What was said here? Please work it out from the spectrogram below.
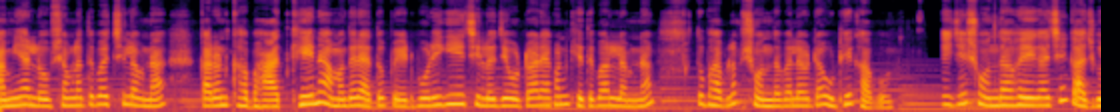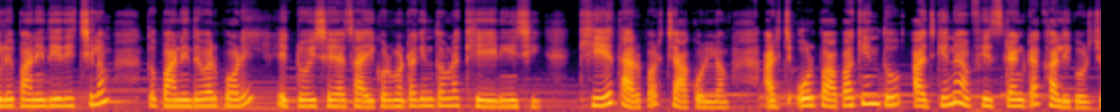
আমি আর লোভ সামলাতে পারছিলাম না, কারণ ভাত খেয়ে না আমাদের এত পেট ভরে গিয়েছিল যে ওটা আর এখন খেতে পারলাম না। তো ভাবলাম সন্ধ্যাবেলা ওটা উঠে খাব। এই যে সন্ধ্যা হয়ে গেছে, গাছগুলোয় পানি দিয়ে দিচ্ছিলাম। তো পানি দেওয়ার পরে একটু ওই সাই কর্মটা কিন্তু আমরা খেয়ে নিয়েছি। খেয়ে তারপর চা করলাম। আর ওর পাপা কিন্তু আজকে না ফিশ ট্যাঙ্কটা খালি করছ।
